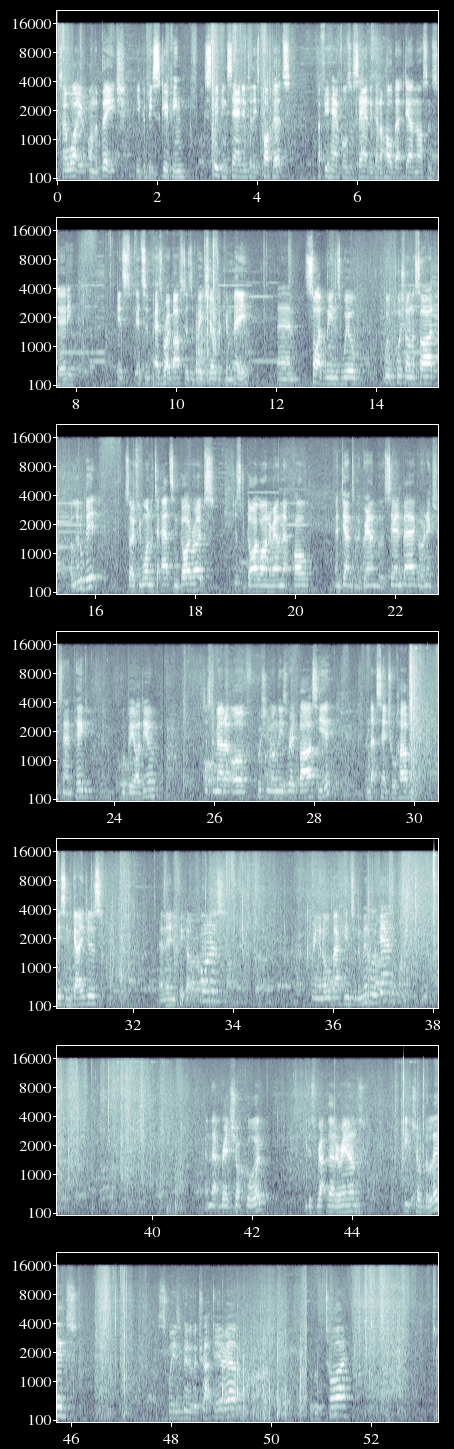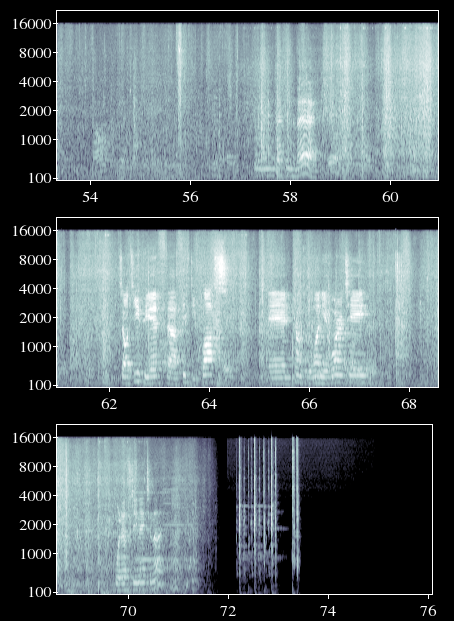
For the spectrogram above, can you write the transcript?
So while you're on the beach, you could be scooping, scooping sand into these pockets. A few handfuls of sand are going to hold that down nice and sturdy. It's, it's as robust as a beach shelter can be. Um, side winds will, will push on the side a little bit. So if you wanted to add some guy ropes, just a guy line around that pole and down to the ground with a sandbag or an extra sand peg would be ideal. Just a matter of pushing on these red bars here and that central hub disengages and then you pick up the corners, bring it all back into the middle again and that red shock cord, you just wrap that around each of the legs, squeeze a bit of the trapped air out, little tie, back in the bag. So it's UPF uh, 50 plus and comes with a one year warranty. What else do you need to know?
